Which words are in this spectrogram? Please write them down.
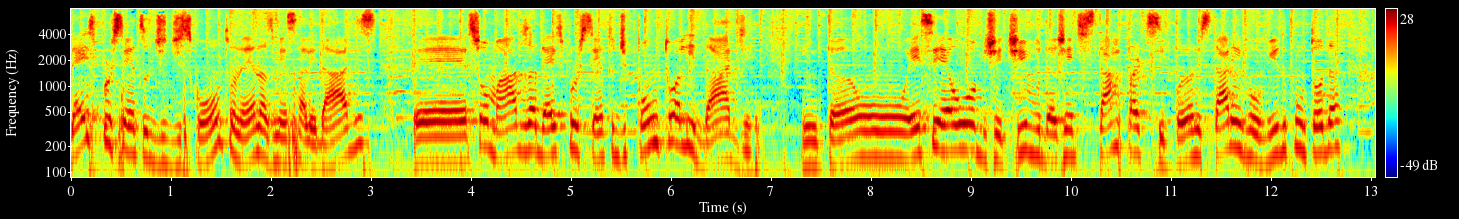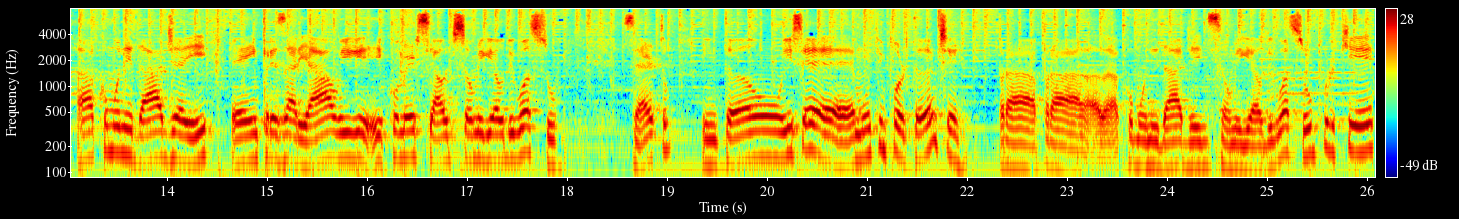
10% de desconto né, nas mensalidades, é, somados a 10% de pontualidade. Então, esse é o objetivo da gente estar participando, estar envolvido com toda a comunidade aí é, empresarial e, e, comercial de São Miguel do Iguaçu, certo? Então, isso é, é muito importante para a comunidade de São Miguel do Iguaçu, porque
